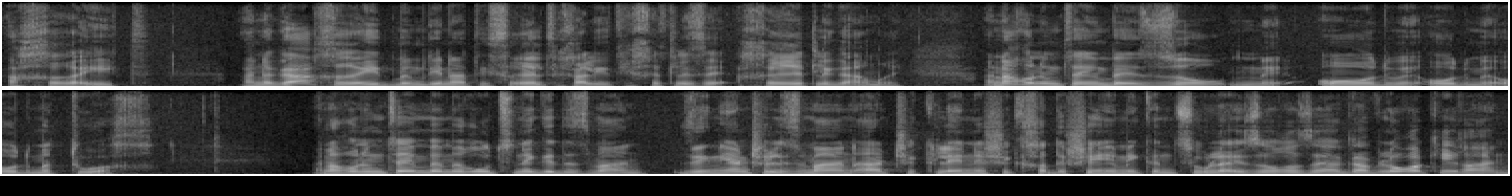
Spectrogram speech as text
אחראית. הנהגה אחראית במדינת ישראל צריכה להתייחס לזה אחרת לגמרי. אנחנו נמצאים באזור מאוד מאוד מאוד מתוח. אנחנו נמצאים במרוץ נגד הזמן. זה עניין של זמן עד שכלי נשק חדשים ייכנסו לאזור הזה. אגב, לא רק איראן.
